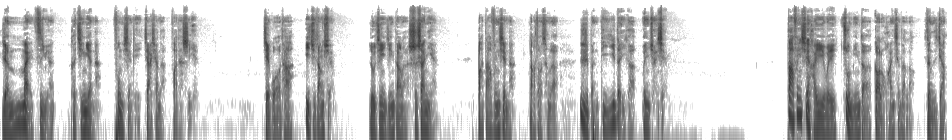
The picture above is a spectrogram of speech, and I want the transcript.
人脉资源和经验呢，奉献给家乡的发展事业。结果他一举当选，如今已经当了十三年，把大分县呢打造成了日本第一的一个温泉县。大分县还有一位著名的告老还乡的老政治家，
